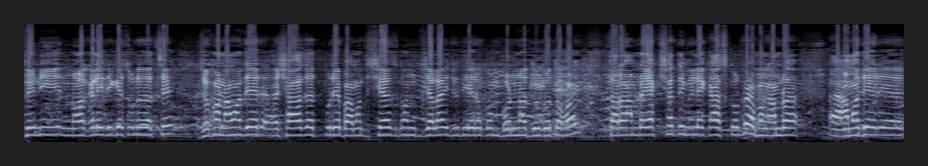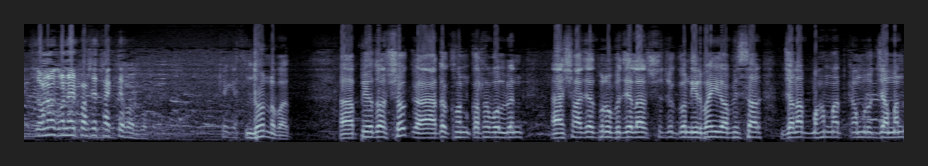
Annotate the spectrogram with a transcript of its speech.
ফেনী, নোয়াখালী দিকে চলে যাচ্ছে। যখন আমাদের শাহজাদপুরে বা আমাদের সিরাজগঞ্জ জেলায় যদি এরকম বন্যা দুর্গত হয়, তারা আমরা একসাথে মিলে কাজ করব এবং আমরা আমাদের জনগণের পাশে থাকতে পারব। ধন্যবাদ। প্রিয় দর্শক এতক্ষণ কথা বলবেন শাহজাদপুর উপজেলার সুযোগ্য নির্বাহী অফিসার জনাব মোহাম্মদ কামরুজ্জামান।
